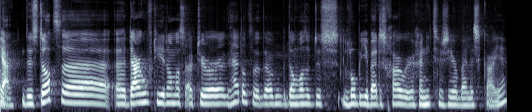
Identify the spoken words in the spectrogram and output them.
Ja, dus dat, eh, eh, daar hoefde je dan als auteur, hè, dat, dan, dan was het dus lobbyen bij de Schouwburg en niet zozeer bij Lescaille.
